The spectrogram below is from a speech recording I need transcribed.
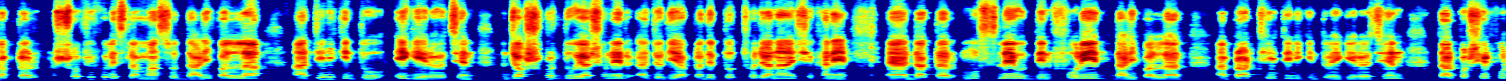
ডক্টর শফিকুল ইসলাম মাসুদ দাড়িপাল্লা তিনি কিন্তু এগিয়ে রয়েছেন। যশোর দুই আসনের যদি আপনাদের তথ্য জানায়, সেখানে ডক্টর মুসলে উদ্দিন ফরিদ দাড়িপাল্লার প্রার্থী, তিনি কিন্তু এগিয়ে রয়েছেন। তারপর শেরপুর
